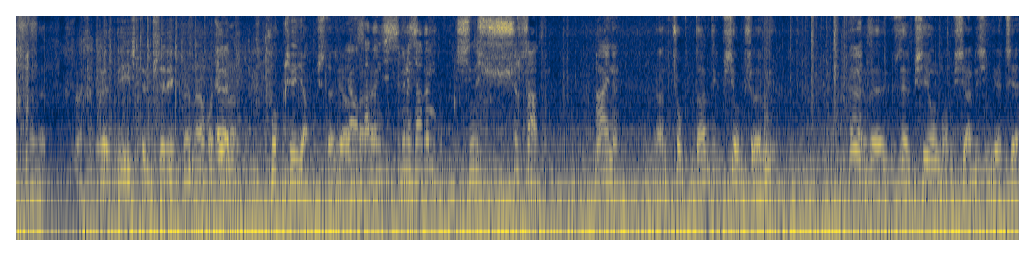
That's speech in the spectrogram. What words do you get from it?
Ekranı şurası biraz değiştirmişler ekranı ama şuna Evet. çok şey yapmışlar ya. Ya Bayağı. zaten cismini zaten şimdi şu zaten. Aynen. Yani çok dandik bir şey olmuş öyle bir Evet. öyle güzel bir şey olmamış yani işin gerçeği.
